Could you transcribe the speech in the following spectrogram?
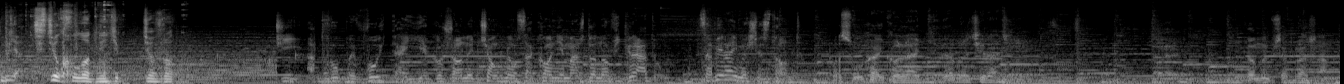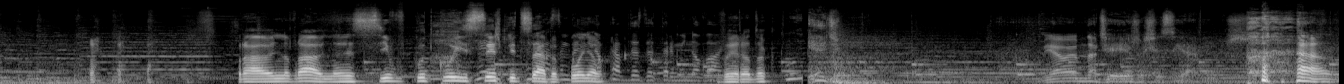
Блядь, стіл холодний, їб в рот. Ci, a trupy wójta i jego żony ciągną za koniem aż do Nowigradu. Zabierajmy się stąd. Posłuchaj kolegi, dobrze ci radzi. To my przepraszamy. Правильно, правильно. Сів в кутку і сиш під себе, поняв? Naprawdę zdeterminowani. Виродок. Jedźmy. Miałem nadzieję, że się zjawisz.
